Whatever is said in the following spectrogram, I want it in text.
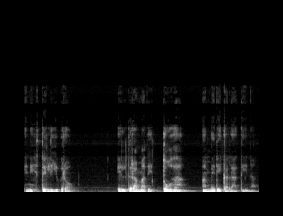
en este libro el drama de toda América Latina.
